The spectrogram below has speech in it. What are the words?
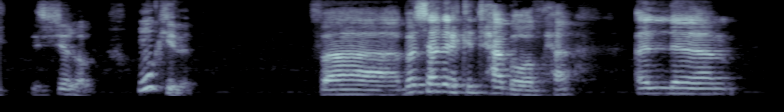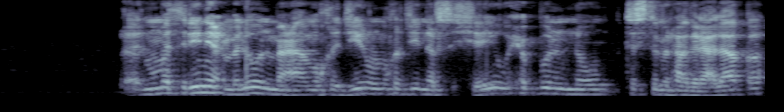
الشغل. مو كذا. فبس هذا اللي كنت حابه أوضحه. ال- الممثلين يعملون مع مخرجين والمخرجين نفس الشيء ويحبون إنه تستمر هذه العلاقة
